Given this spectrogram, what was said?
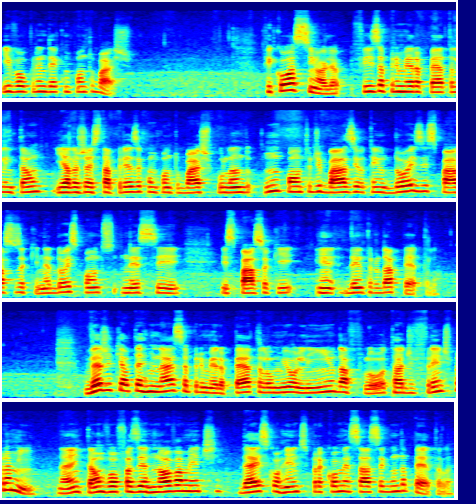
e vou prender com ponto baixo. Ficou assim, olha, fiz a primeira pétala então e ela já está presa com ponto baixo pulando um ponto de base. Eu tenho dois espaços aqui, né? Dois pontos nesse espaço aqui dentro da pétala. Veja que ao terminar essa primeira pétala, o miolinho da flor está de frente para mim. Né? Então, vou fazer novamente 10 correntes para começar a segunda pétala.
